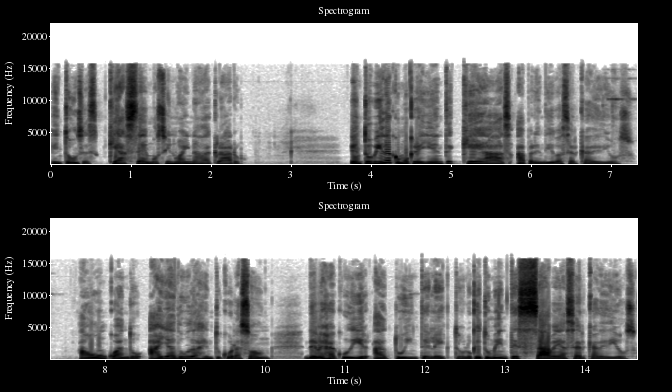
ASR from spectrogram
Entonces, ¿qué hacemos si no hay nada claro? En tu vida como creyente, ¿qué has aprendido acerca de Dios? Aun cuando haya dudas en tu corazón, debes acudir a tu intelecto, lo que tu mente sabe acerca de Dios.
